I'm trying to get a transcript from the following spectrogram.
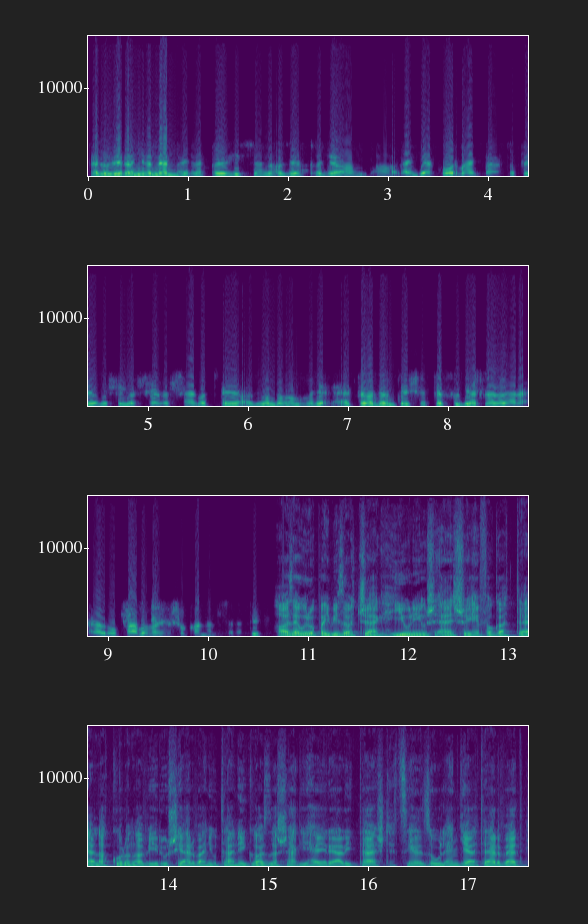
Ez azért annyira nem meglepő, hiszen azért, hogy a, a lengyel kormány váltott a jogos igazságosságot, azt gondolom, hogy ettől a döntésétől függetlenül Európában nagyon sokan nem szeretik. Az Európai Bizottság június 1-én fogadta el a koronavírus járvány utáni gazdasági helyreállítást célzó lengyel tervet,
